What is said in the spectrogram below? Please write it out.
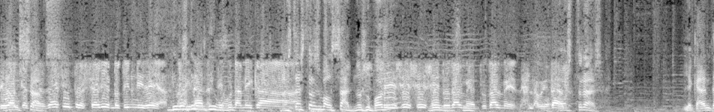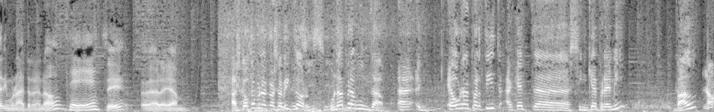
Diuen No que dècims, tres sèries, no tinc ni idea. Diuen, diuen, diuen. Una mica... Estàs trasbalsat, no suposo? Sí, sí, sí, sí, totalment, totalment, la veritat. Ostres. I encara en tenim un altre, no? Sí. Sí? A veure, ja... Escolta'm una cosa, Víctor. Una pregunta. Uh, heu repartit aquest uh, cinquè premi? Val? No,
